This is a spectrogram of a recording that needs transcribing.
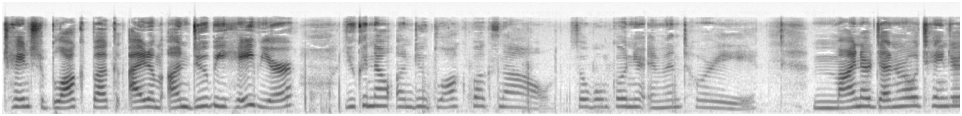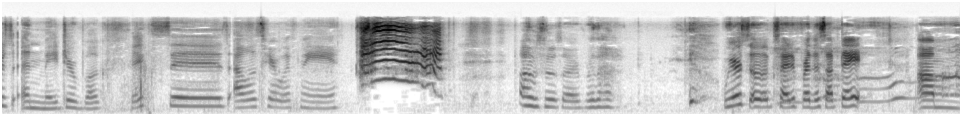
changed Blockbux item undo behavior. You can now undo Blockbux now, so it won't go in your inventory. Minor general changes and major bug fixes. Ella's here with me. I'm so sorry for that. We are so excited for this update. Um,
